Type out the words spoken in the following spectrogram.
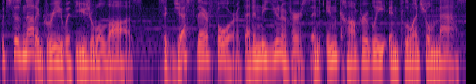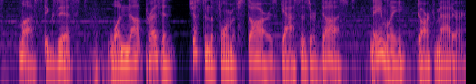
which does not agree with usual laws, suggests therefore that in the universe an incomparably influential mass must exist, one not present just in the form of stars, gases, or dust, namely dark matter.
